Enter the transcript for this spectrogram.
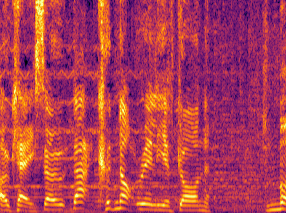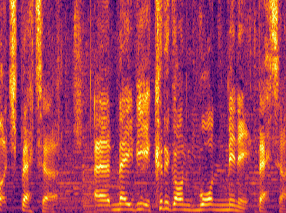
Okay, so that could not really have gone much better. Uh, maybe it could have gone one minute better.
